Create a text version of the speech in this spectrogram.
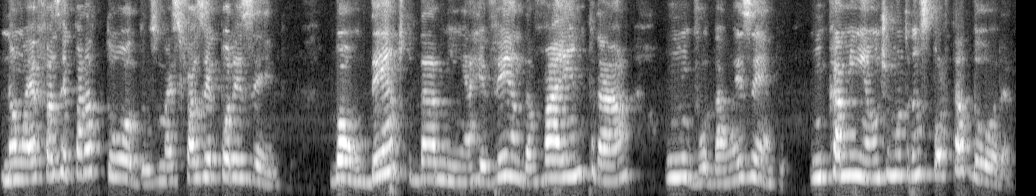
Não é fazer para todos, mas fazer, por exemplo, bom, dentro da minha revenda vai entrar um, vou dar um exemplo, um caminhão de uma transportadora.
